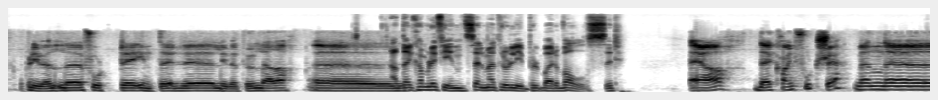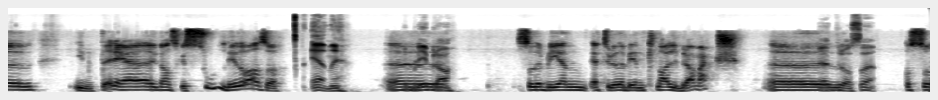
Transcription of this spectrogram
Det blir vel eh, fort eh, Inter-Liverpool, det, da. Eh, Ja, Det kan bli fin, selv om jeg tror Liverpool bare valser. ja, det kan fort skje, men eh, Inter er ganske solid òg, altså. Enig. Det blir bra. Så det blir en, jeg tror det blir en knallbra match. Eh, Jeg tror også det. og så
